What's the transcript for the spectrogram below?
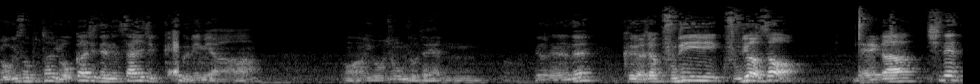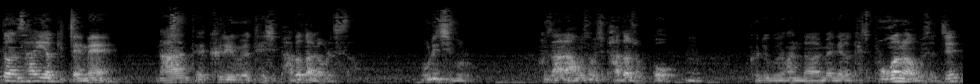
여기서부터 한 여기까지 되는 사이즈 꽤 그림이야. 어, 요 정도 돼. 음. 이거 되는데 그 여자 구리 구려서 내가 친했던 사이였기 때문에 나한테 그림을 대신 받아달라고 그랬어. 우리 집으로. 그래서 나는 아무 생각 없이 받아줬고 그리고 한 다음에 내가 계속 보관을 하고 있었지.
